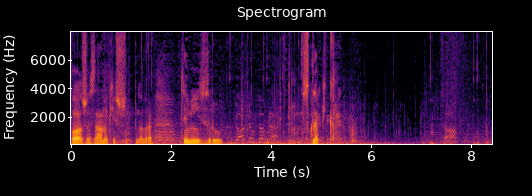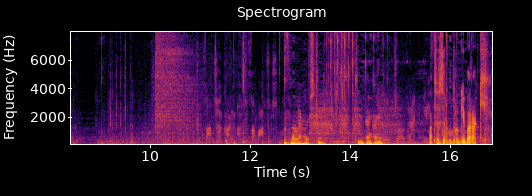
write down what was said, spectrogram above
Boże, zamek jeszcze, dobra. Ty mi zrób. Sklepik. Dobra, chodź tym. Tymi tankami. A ty zrób drugie baraki.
